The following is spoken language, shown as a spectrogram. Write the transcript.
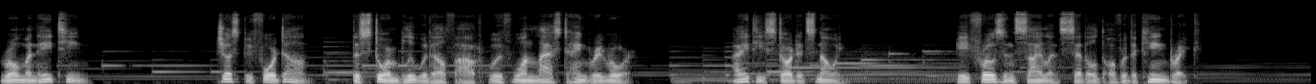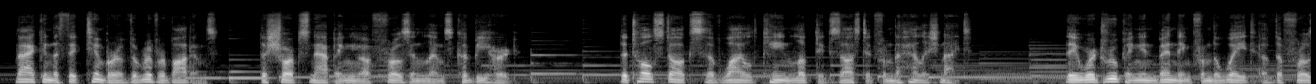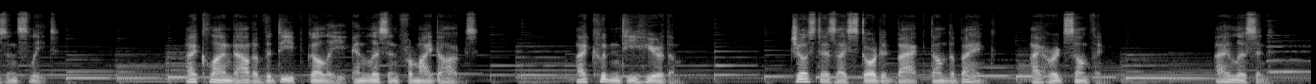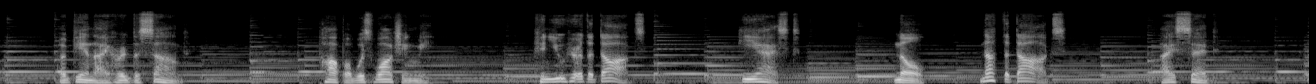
Roman 18. Just before dawn, the storm blew itself out with one last angry roar. It started snowing. A frozen silence settled over the canebrake. Back in the thick timber of the river bottoms, the sharp snapping of frozen limbs could be heard. The tall stalks of wild cane looked exhausted from the hellish night. They were drooping and bending from the weight of the frozen sleet. I climbed out of the deep gully and listened for my dogs. I couldn't hear them. Just as I started back down the bank, I heard something. I listened. Again I heard the sound. Papa was watching me. Can you hear the dogs? He asked. No, not the dogs. I said.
